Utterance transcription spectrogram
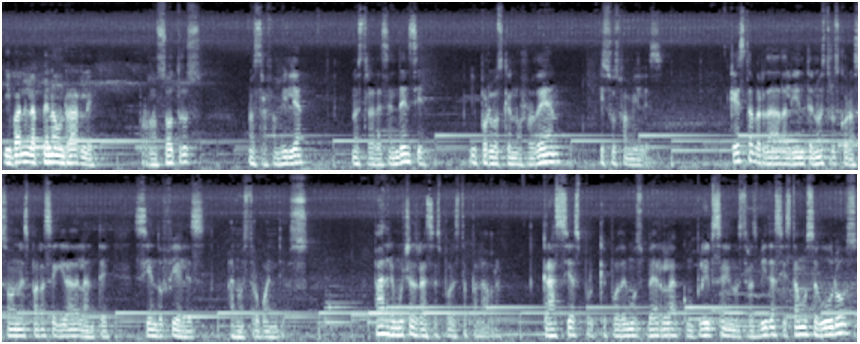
y vale la pena honrarle por nosotros, nuestra familia, nuestra descendencia y por los que nos rodean y sus familias. Que esta verdad aliente nuestros corazones para seguir adelante siendo fieles a nuestro buen Dios. Padre, muchas gracias por esta palabra. Gracias porque podemos verla cumplirse en nuestras vidas y estamos seguros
